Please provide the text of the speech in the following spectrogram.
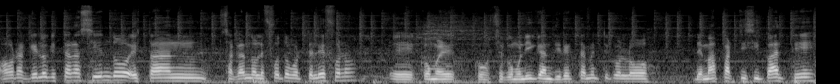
ahora qué es lo que están haciendo, están sacándole fotos por teléfono, eh, se comunican directamente con los demás participantes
